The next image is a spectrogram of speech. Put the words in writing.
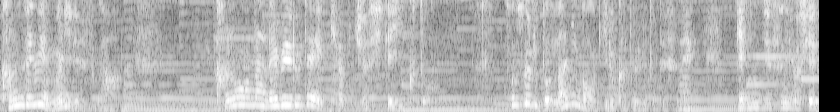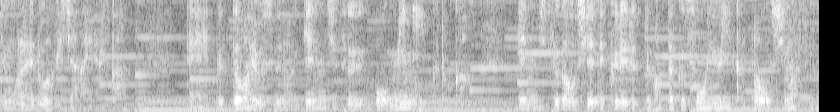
完全には無理ですが可能なレベルでキャプチャしていくと。そうすると何が起きるかというとですね現実に教えてもらえるわけじゃないですか、えー、グッドバイブスでは現実を見に行くとか現実が教えてくれるって全くそういう言い方をしますが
